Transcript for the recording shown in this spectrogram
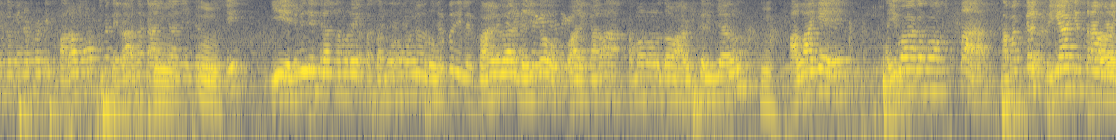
ఆధారితమైనటువంటి పరమోక్ష నిరాశకారిక అనేటటువంటి ఈ ఎనిమిది గ్రంథముల యొక్క సమూహము ఇప్పుడు స్వామివారి దయతో వారి కళ కమలతో ఆవిష్కరించారు. అలాగే శైవాగమోక్త సమగ్ర క్రియా చిత్రావళి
